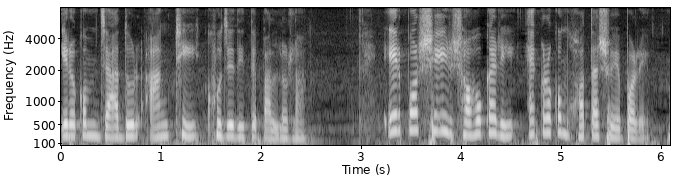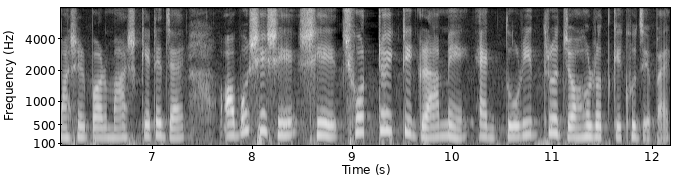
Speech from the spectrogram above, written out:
এরকম জাদুর আংটি খুঁজে দিতে পারল না। এরপর সেই সহকারী একরকম হতাশ হয়ে পড়ে। মাসের পর মাস কেটে যায়। অবশেষে সে ছোট্ট একটি গ্রামে এক দরিদ্র জহরতকে খুঁজে পায়।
